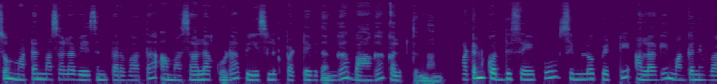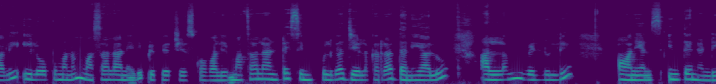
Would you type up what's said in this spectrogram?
సో మటన్ మసాలా వేసిన తర్వాత ఆ మసాలా కూడా పీసులకు పట్టే విధంగా బాగా కలుపుతున్నాను. మటన్ కొద్దిసేపు సిమ్లో పెట్టి అలాగే మగ్గనివ్వాలి. ఈ లోపు మనం మసాలా అనేది ప్రిపేర్ చేసుకోవాలి. మసాలా అంటే సింపుల్గా జీలకర్ర ధనియాలు అల్లం వెల్లుల్లి ఆనియన్స్ ఇంతేనండి.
